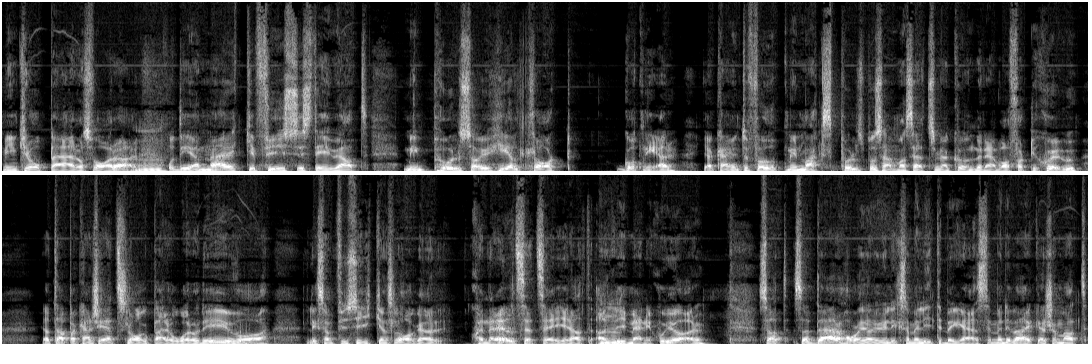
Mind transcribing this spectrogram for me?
min kropp är och svarar. Och det jag märker fysiskt är ju att min puls har ju helt klart gått ner. Jag kan ju inte få upp min maxpuls på samma sätt som jag kunde när jag var 47. Jag tappar kanske ett slag per år och det är ju vad liksom, fysikens lagar generellt sett säger att, att vi människor gör. Så, att, så att där har jag ju liksom en liten begränsning. Men det verkar som att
